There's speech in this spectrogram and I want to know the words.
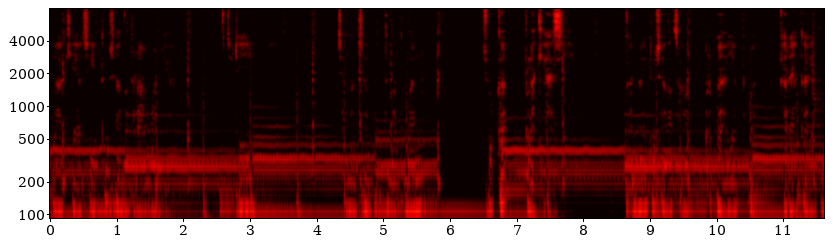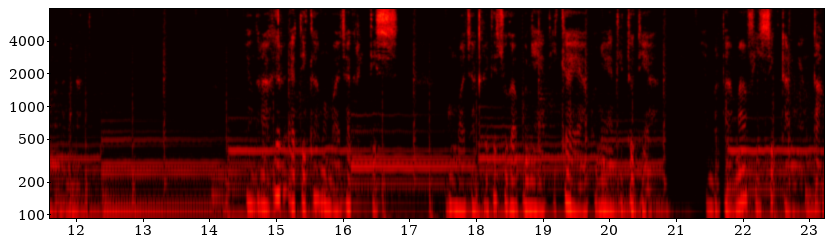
plagiasi itu sangat rawan ya jadi jangan sampai teman-teman juga plagiasi. Karena itu sangat-sangat berbahaya buat karya-karya teman-teman nanti. Yang terakhir etika membaca kritis. Membaca kritis juga punya etika ya punya attitude ya. Yang pertama fisik dan mental.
